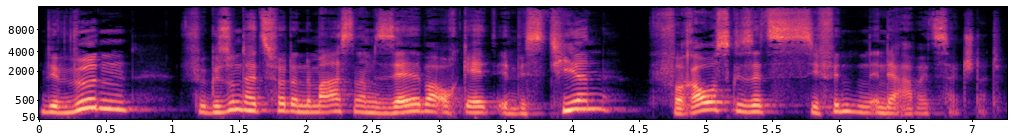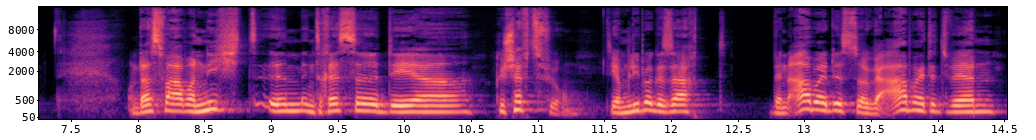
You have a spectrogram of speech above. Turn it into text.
Wir würden für gesundheitsfördernde Maßnahmen selber auch Geld investieren, vorausgesetzt, sie finden in der Arbeitszeit statt. Und das war aber nicht im Interesse der Geschäftsführung. Die haben lieber gesagt, wenn Arbeit ist, soll gearbeitet werden.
